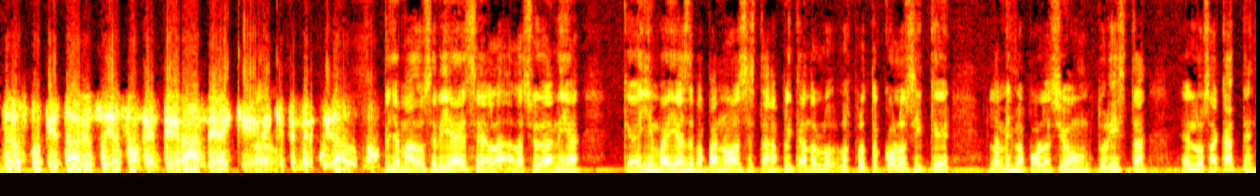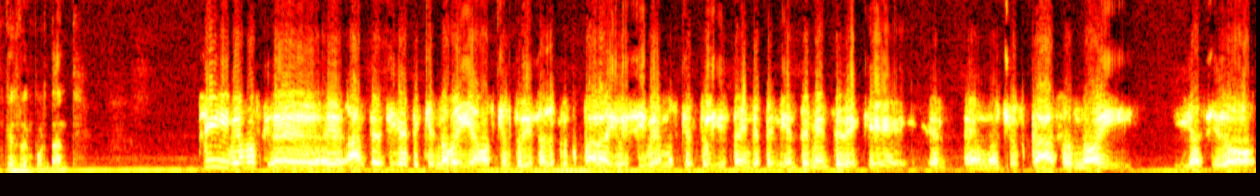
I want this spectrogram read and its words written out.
de los propietarios o ya son gente grande, hay que hay que tener cuidado, ¿no? El llamado sería ese a la, a la ciudadanía, que ahí en Bahías de Papanoa se están aplicando los protocolos y que la misma población turista eh, los acaten, que es lo importante. Sí, vemos que eh, eh, antes fíjate que no veíamos que el turista le preocupara y hoy sí vemos que el turista independientemente de que en, muchos casos no y, y ha sido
